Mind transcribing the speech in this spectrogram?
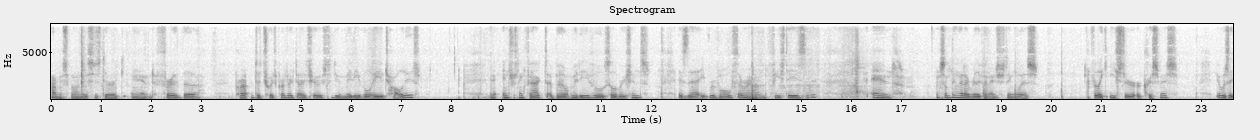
Hi, Miss Melanie. This is Derek, and for the pro- the choice project, I chose to do medieval age holidays. An interesting fact about medieval celebrations is that it revolves around feast days, and something that I really found interesting was for like Easter or Christmas, it was a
